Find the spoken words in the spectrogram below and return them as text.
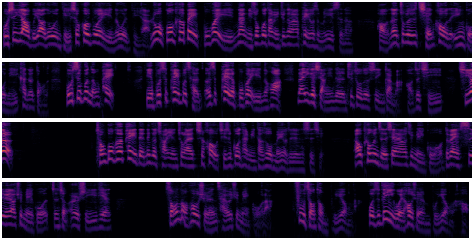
不是要不要的问题，是会不会赢的问题啊。如果郭科配不会赢，那你说郭台铭去跟他配有什么意思呢？好，那这个是前后的因果，你一看就懂了。不是不能配，也不是配不成，而是配了不会赢的话，那一个想赢的人去做这个事情干嘛？好，这其一。其二，从郭科配的那个传言出来之后，其实郭台铭他说没有这件事情。然后柯文哲现在要去美国，对不对？四月要去美国，整整二十一天。总统候选人才会去美国啦，副总统不用啦，或者是立委候选人不用了哈。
